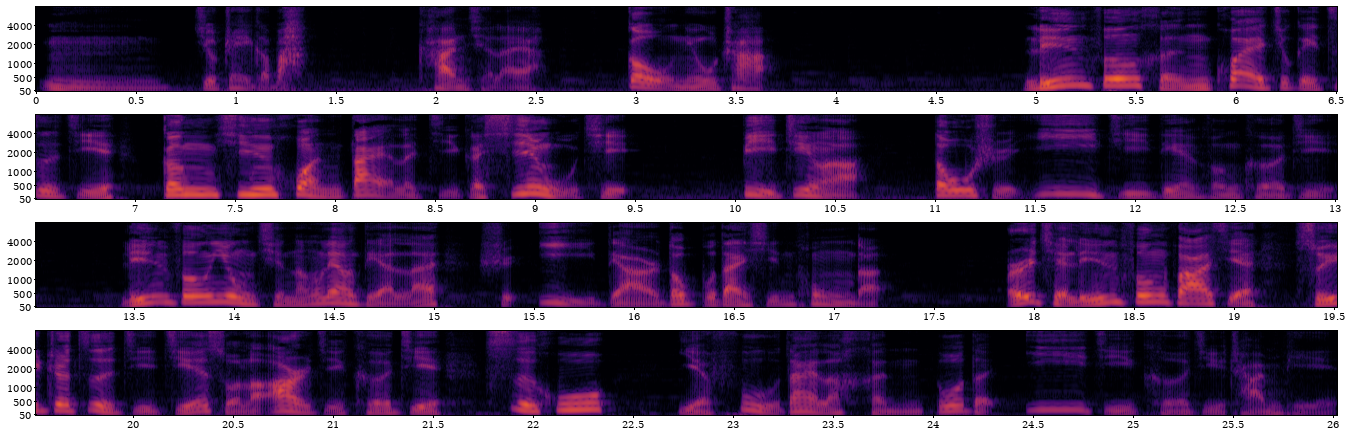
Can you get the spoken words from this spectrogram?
嗯，就这个吧，看起来啊，够牛叉。林峰很快就给自己更新换代了几个新武器，毕竟啊，都是一级巅峰科技。林峰用起能量点来是一点都不带心痛的，而且林峰发现，随着自己解锁了二级科技，似乎也附带了很多的一级科技产品，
